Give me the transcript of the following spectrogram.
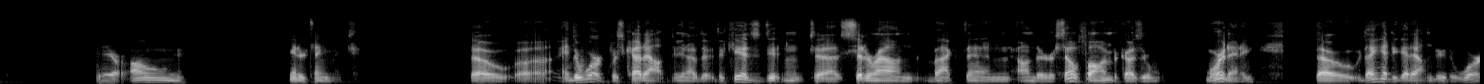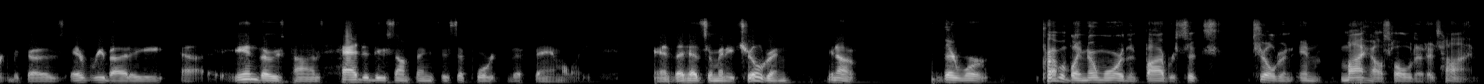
their own entertainment. So, uh, and the work was cut out. You know, the, the kids didn't uh, sit around back then on their cell phone because there weren't any. So they had to get out and do the work because everybody uh, in those times had to do something to support the family. And they had so many children, you know, there were probably no more than five or six children in my household at a time.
